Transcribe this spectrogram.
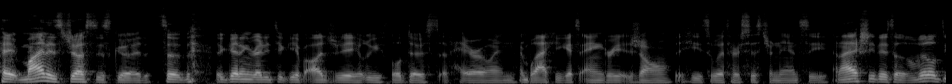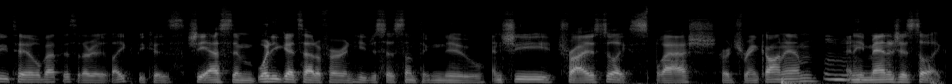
hey, mine is just as good. So they're getting ready to give Audrey a lethal dose of heroin, and Blackie gets angry at Jean that he's with her sister Nancy. And I actually, there's a little detail about this that I really like because she asks him what he gets out of her, and he just says something new. And she tries to like splash her drink on him, mm-hmm. and he manages to like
